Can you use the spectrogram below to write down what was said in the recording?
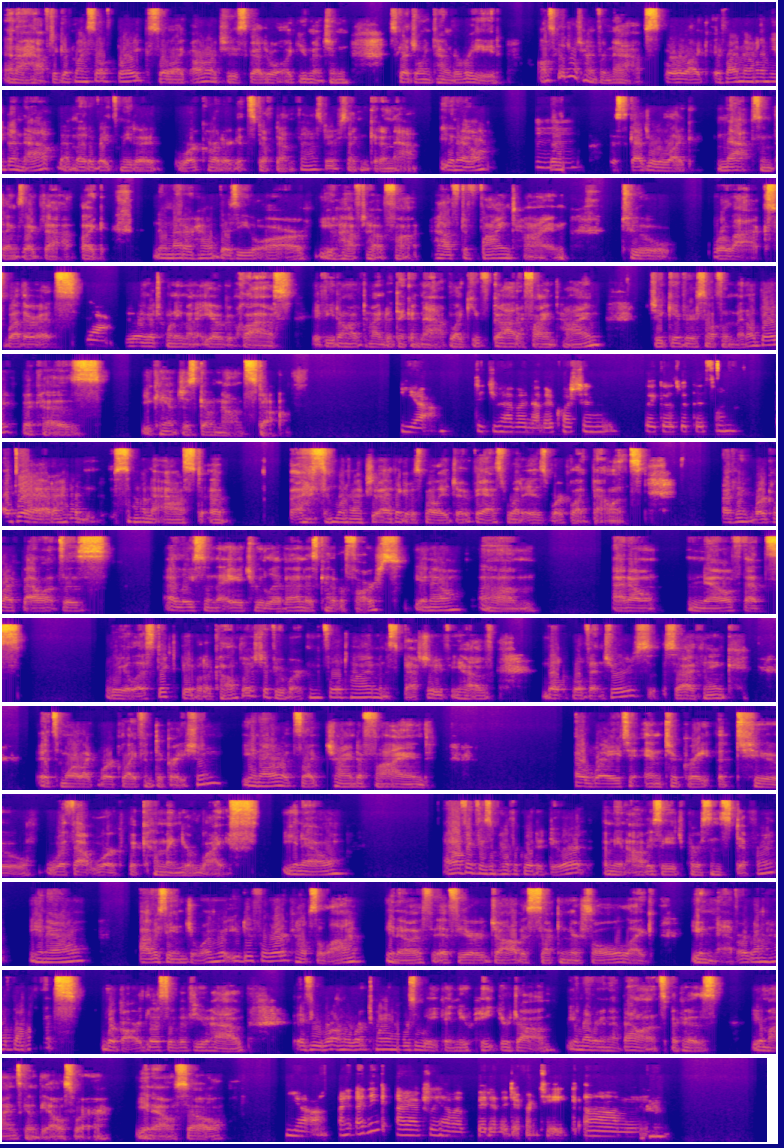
And I have to give myself breaks. So like I'll actually schedule, like you mentioned, scheduling time to read. I'll schedule time for naps. Or like if I know I need a nap, that motivates me to work harder, get stuff done faster so I can get a nap, you know? Mm-hmm. To schedule like naps and things like that. Like no matter how busy you are, you have to have fun, have to find time to relax, whether it's yeah. doing a 20 minute yoga class, if you don't have time to take a nap, like you've got to find time to give yourself a mental break because you can't just go nonstop. Yeah. Did you have another question that goes with this one? I did. I had someone asked uh, someone actually, I think it was probably a joke. They asked, "What is work-life balance?" I think work-life balance is, at least in the age we live in, is kind of a farce. You know, um, I don't know if that's realistic to be able to accomplish if you're working full time, and especially if you have multiple ventures. So I think it's more like work-life integration. You know, it's like trying to find a way to integrate the two without work becoming your life, you know? I don't think there's a perfect way to do it. I mean, obviously, each person's different, you know? Obviously, enjoying what you do for work helps a lot. You know, if, if your job is sucking your soul, like you're never going to have balance, regardless of if you have, if you want to work 20 hours a week and you hate your job, you're never going to have balance because your mind's going to be elsewhere, you know? So, yeah, I, I, think I actually have a bit of a different take. Um, mm-hmm.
